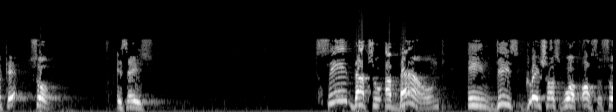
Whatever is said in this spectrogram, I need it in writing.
Okay? So, it says, See that you abound in this gracious work also. So,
